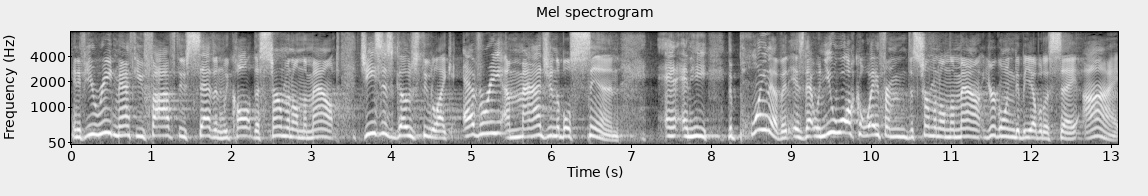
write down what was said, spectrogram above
And if you read Matthew 5 through 7, we call it the Sermon on the Mount, Jesus goes through like every imaginable sin. And, and he, the point of it is that when you walk away from the Sermon on the Mount, you're going to be able to say, I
